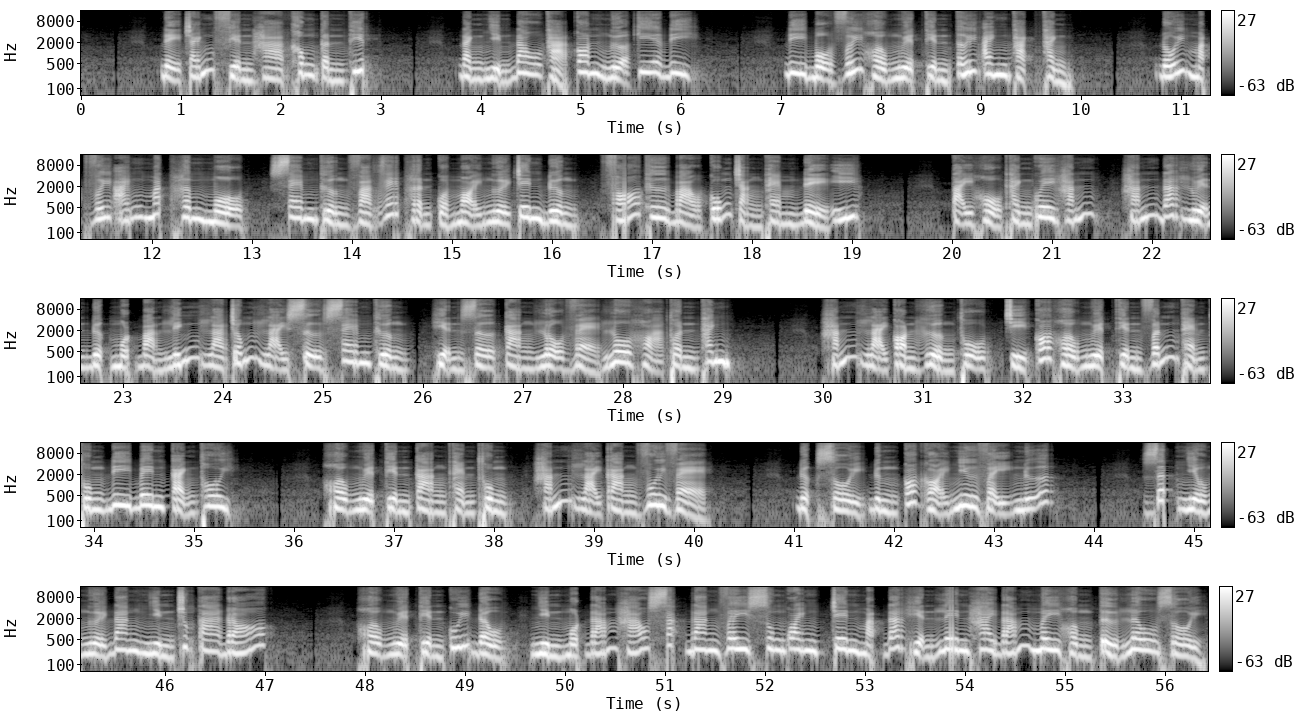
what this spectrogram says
Để tránh phiền hà không cần thiết. Đành nhịn đau thả con ngựa kia đi. Đi bộ với Hồ Nguyệt Thiền tới Anh Thạch Thành. Đối mặt với ánh mắt hâm mộ, xem thường và ghét hận của mọi người trên đường, Phó Thư Bảo cũng chẳng thèm để ý. Tại Hổ Thành quê hắn, hắn đã luyện được một bản lĩnh là chống lại sự xem thường, hiện giờ càng lộ vẻ lô hỏa thuần thanh. Hắn lại còn hưởng thụ, chỉ có Hồ Nguyệt Thiền vẫn thèm thùng đi bên cạnh thôi. Hồ Nguyệt Thiền càng thèm thùng, hắn lại càng vui vẻ. Được rồi đừng có gọi như vậy nữa. Rất nhiều người đang nhìn chúng ta đó. Hồ Nguyệt Thiền cúi đầu, nhìn một đám háo sắc đang vây xung quanh trên mặt đã hiện lên hai đám mây hồng từ lâu rồi.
